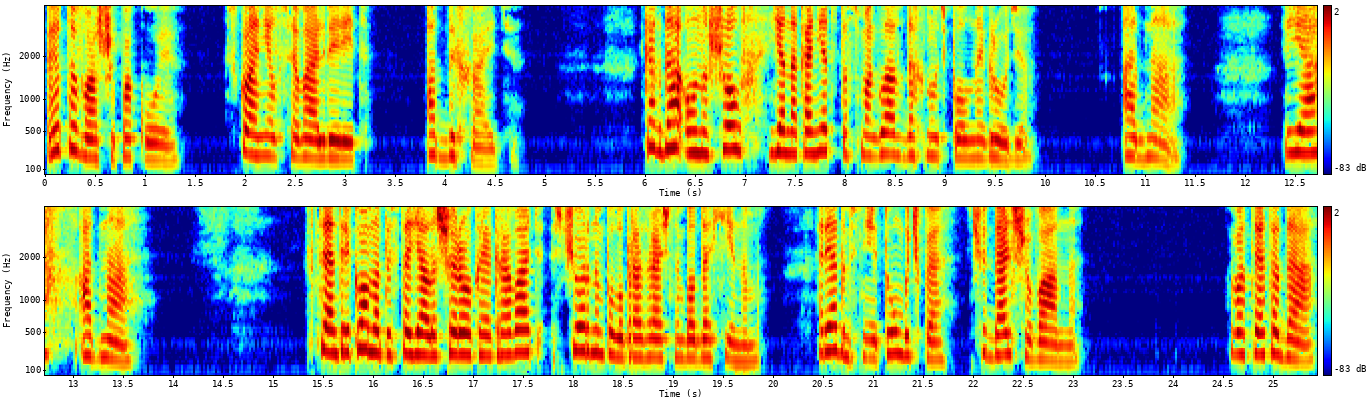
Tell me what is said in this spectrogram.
«Это ваши покои», — склонился Вальберит. «Отдыхайте». Когда он ушел, я наконец-то смогла вздохнуть полной грудью. Одна. Я одна. В центре комнаты стояла широкая кровать с черным полупрозрачным балдахином. Рядом с ней тумбочка, чуть дальше ванна. Вот это да!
